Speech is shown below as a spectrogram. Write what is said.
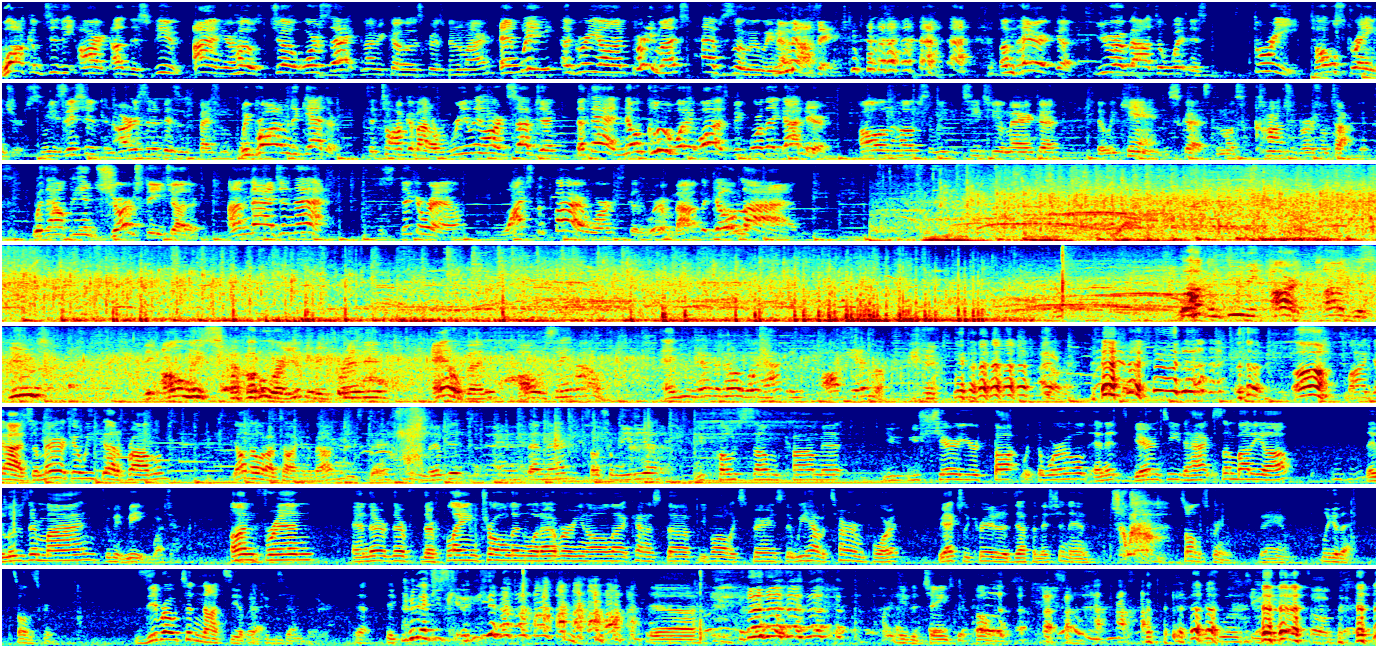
Welcome to the Art of Dispute. I am your host, Joe Orsack, And I'm your co-host, Chris Minnemeyer. and we agree on pretty much Absolutely not. nothing. America, you're about to witness three total strangers. A musician, an artist, and a business professional. We brought them together to talk about a really hard subject that they had no clue what it was before they got here. All in the hopes that we can teach you, America, that we can discuss the most controversial topics. without being jerks to each other. Imagine that. So stick around, watch the fireworks, because we're about to go live. Dispute, the only show where you can be friended and offended all in the same hour. And you never know what happens off camera. I don't know. oh my gosh, America, we've got a problem. Y'all know what I'm talking about. You experienced it, you lived it, you've been there. Social media, you post some comment, you, you share your thought with the world, and it's guaranteed to hack somebody off. Mm-hmm. They lose their mind, It's gonna be me. Watch out. Unfriend and they're they're they're flame trolling whatever you know all that kind of stuff you've all experienced it we have a term for it we actually created a definition and it's on the screen Damn. look at that it's on the screen zero to nazi effect. That effect could be done better. yeah it- I'm just kidding. yeah I need to change the colors It's a little teeny. That's all I'm saying.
